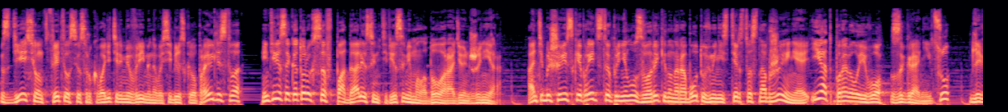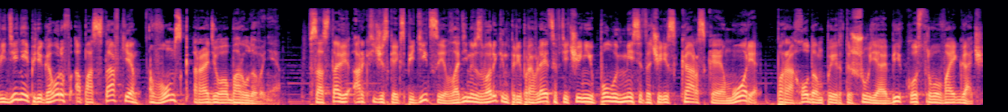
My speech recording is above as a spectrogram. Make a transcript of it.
Здесь он встретился с руководителями Временного сибирского правительства, интересы которых совпадали с интересами молодого радиоинженера. Антибольшевистское правительство приняло Зворыкина на работу в Министерство снабжения и отправило его за границу для ведения переговоров о поставке в Омск радиооборудования – в составе арктической экспедиции Владимир Зворыкин переправляется в течение полумесяца через Карское море пароходом по Иртышу и Аби к острову Вайгач.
